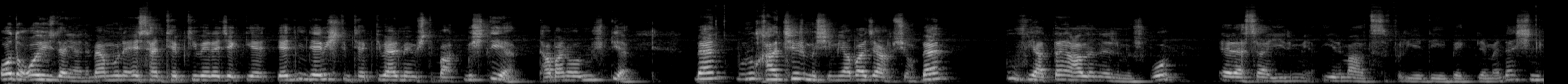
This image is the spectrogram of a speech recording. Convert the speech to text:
O da o yüzden yani ben bunu esen tepki verecek diye dedim demiştim tepki vermemişti batmıştı ya taban olmuştu ya. Ben bunu kaçırmışım yapacak bir şey yok. Ben bu fiyattan alınırmış bu. RSA 20, 26.07'yi beklemeden şimdi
